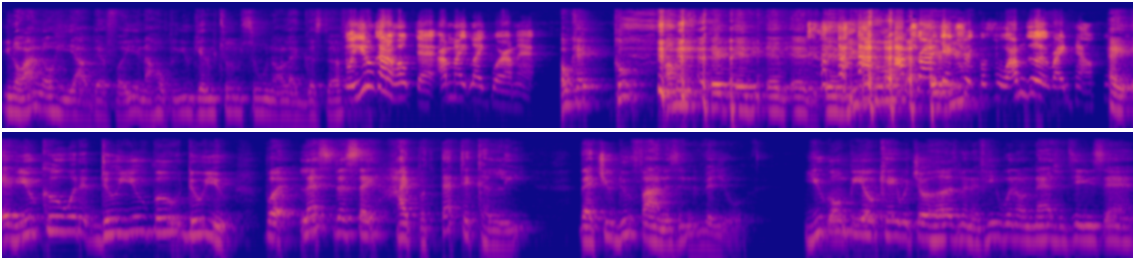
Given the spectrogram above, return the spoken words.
You know, I know he out there for you, and I hope you get him to him soon, all that good stuff. Well, you don't gotta hope that. I might like where I'm at. Okay, cool. I mean, if if if if, if you cool, I've tried that you- trick before. I'm good right now. Hey, if you cool with it, do you, boo, do you. But let's just say hypothetically that you do find this individual. You gonna be okay with your husband if he went on national TV saying,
